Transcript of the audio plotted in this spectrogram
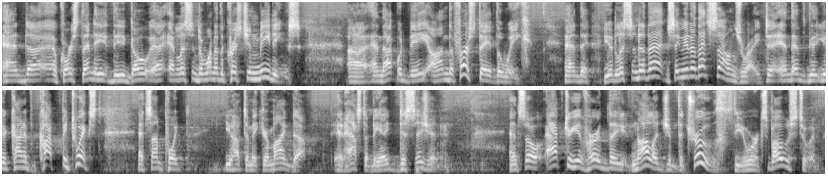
And uh, of course, then they, they, go uh, and listen to one of the Christian meetings, uh, and that would be on the first day of the week. And they, you'd listen to that and say, you know, that sounds right. And then you're kind of caught betwixt. At some point, you have to make your mind up. It has to be a decision. And so, after you've heard the knowledge of the truth, you were exposed to it.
